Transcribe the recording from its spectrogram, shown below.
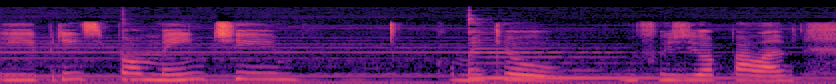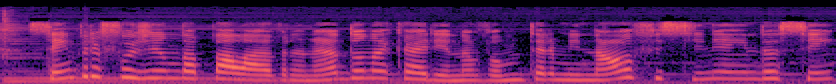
e principalmente como é que eu. Me fugiu a palavra. Sempre fugindo da palavra, né, dona Karina? Vamos terminar a oficina e ainda assim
